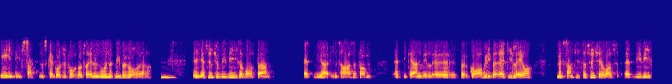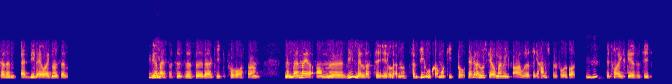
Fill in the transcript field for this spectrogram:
egentlig sagtens skal gå til fodboldtræning, uden at vi behøver at være der. Mm. Jeg synes jo, vi viser vores børn, at vi har interesse for dem, at vi gerne vil øh, gå op i, hvad det er, de laver. Men samtidig så synes jeg jo også, at vi viser dem, at vi laver ikke noget selv. Vi har masser af tid til at sidde der og kigge på vores børn. Men hvad med, om øh, vi melder os til et eller andet, som de kunne komme og kigge på? Jeg kan da huske, at jeg var med min far ud og se ham spille fodbold. Mm-hmm. Det tror jeg ikke sker så tit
